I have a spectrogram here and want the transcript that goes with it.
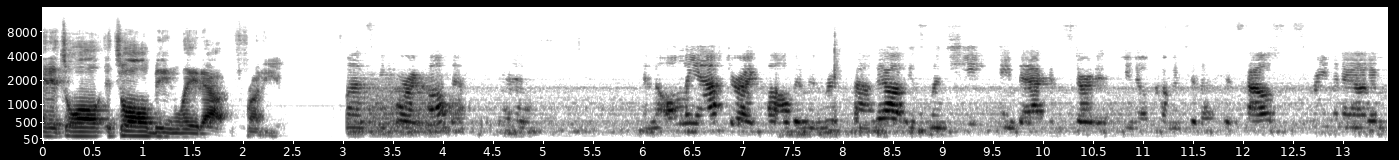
And it's all, it's all being laid out in front of you. months before I called him. And only after I called him and Rick found out is when she came back and started, you know, coming to the, his house and screaming at him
